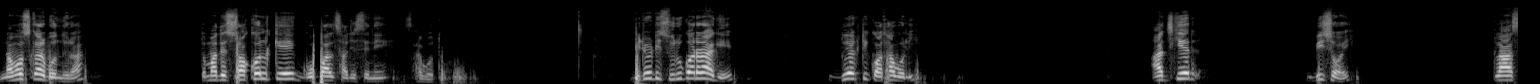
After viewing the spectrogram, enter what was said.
নমস্কার বন্ধুরা, তোমাদের সকলকে গোপাল সাজেশনে স্বাগত। ভিডিওটি শুরু করার আগে দু একটি কথা বলি। আজকের বিষয়, ক্লাস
